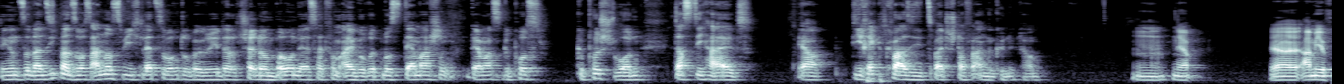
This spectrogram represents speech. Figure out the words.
Dingens. Und dann sieht man sowas anderes, wie ich letzte Woche drüber geredet habe, Shadow and Bone, der ist halt vom Algorithmus dermaßen, dermaßen gepusht, gepusht worden, dass die halt, ja, direkt quasi die zweite Staffel angekündigt haben. Mm, ja. Ja, Army of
